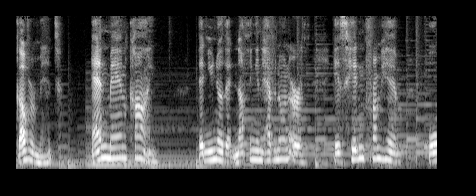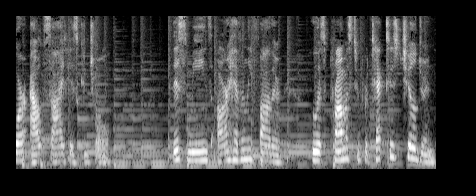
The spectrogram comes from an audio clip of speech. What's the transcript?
government, and mankind, then you know that nothing in heaven or on earth is hidden from Him or outside His control. This means our Heavenly Father, who has promised to protect His children,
